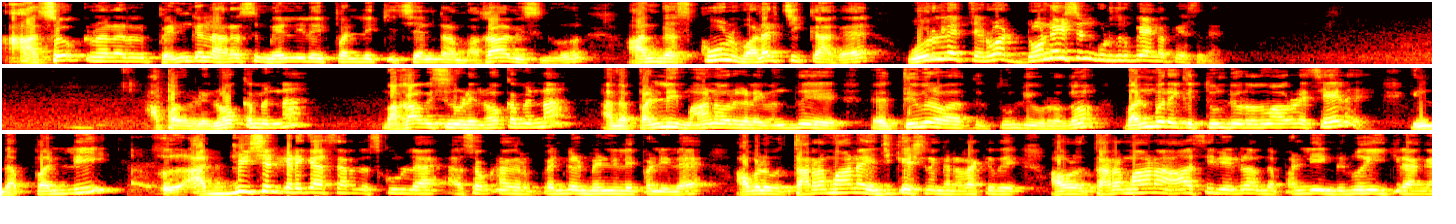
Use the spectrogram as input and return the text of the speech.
அசோக் நகர் பெண்கள் அரசு மேல்நிலை பள்ளிக்கு சென்ற மகாவிஷ்ணு அந்த ஸ்கூல் வளர்ச்சிக்காக ஒரு லட்சம் ரூபா டொனேஷன் கொடுத்துட்டு போய் அங்கே பேசுகிறார் அப்போ அவருடைய நோக்கம் என்ன? மகாவிஷ்ணுடைய நோக்கம் என்ன? அந்த பள்ளி மாணவர்களை வந்து தீவிரவாதத்துக்கு தூண்டி விடுறதும் வன்முறைக்கு தூண்டி விடுறதும் அவருடைய செயல். இந்த பள்ளி அட்மிஷன் கிடைக்காது சார் அந்த ஸ்கூலில் அசோக் நகர் பெண்கள் மேல்நிலை பள்ளியில் அவ்வளவு தரமான எஜுகேஷன் அங்கே நடக்குது. அவ்வளவு தரமான ஆசிரியர்கள் அந்த பள்ளியை நிர்வகிக்கிறாங்க.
